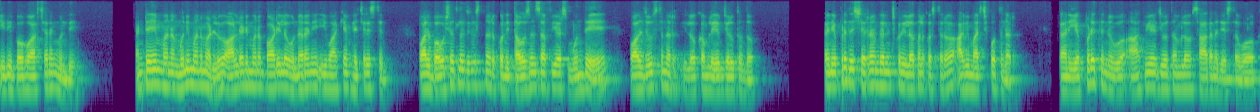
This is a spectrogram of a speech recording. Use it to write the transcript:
ఇది బహు ఆశ్చర్యంగా ఉంది. అంటే మన ముని మనమడ్లు ఆల్రెడీ మన బాడీలో ఉన్నారని ఈ వాక్యం హెచ్చరిస్తుంది. వాళ్ళు భవిష్యత్తులో చూస్తున్నారు. కొన్ని థౌజండ్స్ ఆఫ్ ఇయర్స్ ముందే వాళ్ళు చూస్తున్నారు ఈ లోకంలో ఏం జరుగుతుందో. కానీ ఎప్పుడైతే శరీరం ధరించుకొని ఈ లోకంలోకి వస్తారో అవి మర్చిపోతున్నారు. కానీ ఎప్పుడైతే నువ్వు ఆత్మీయ జీవితంలో సాధన చేస్తావో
